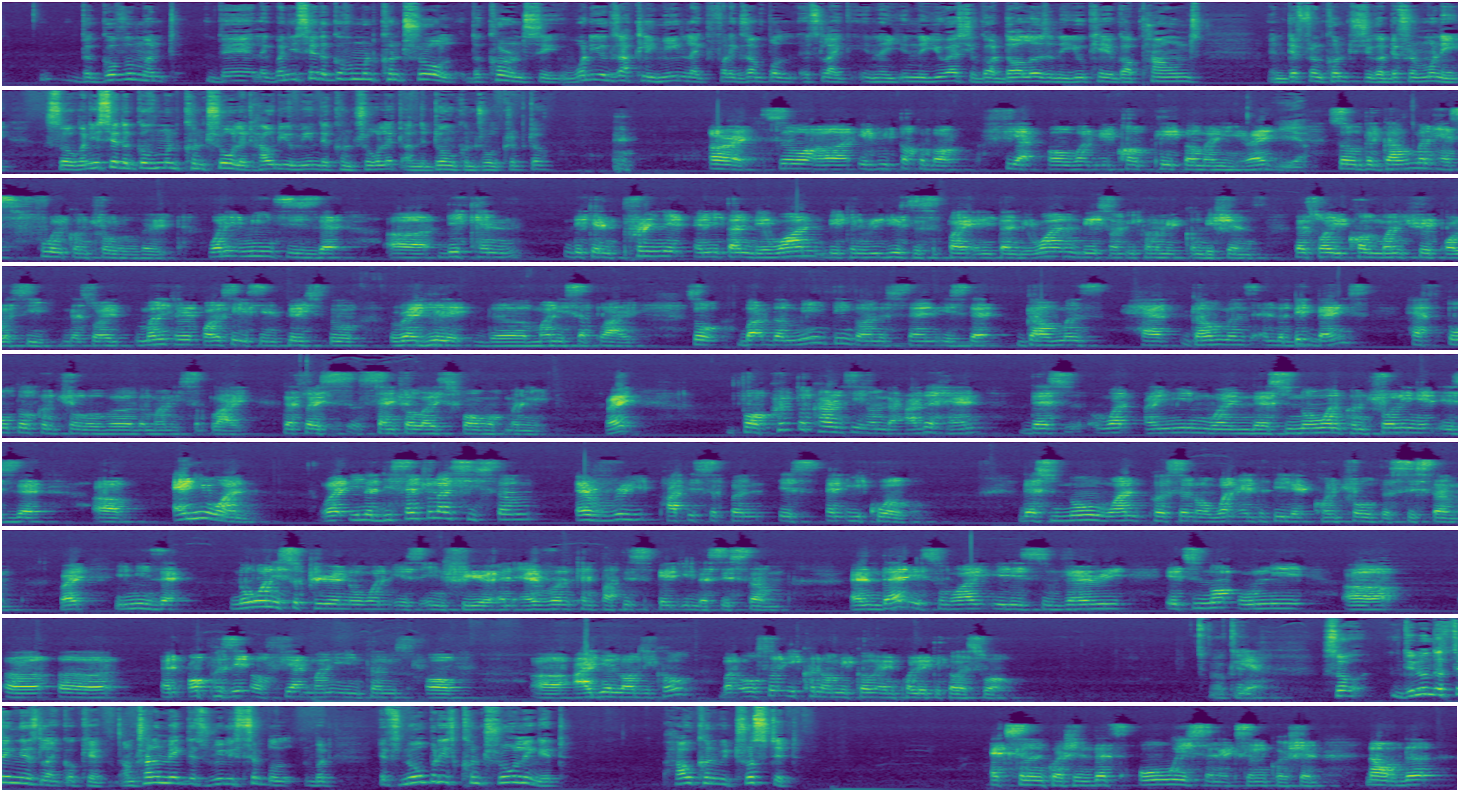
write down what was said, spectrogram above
the government they like when you say the government control the currency what do you exactly mean? Like for example it's like in the in the US you've got dollars in the UK you've got pounds in different countries you've got different money so when you say the government control it how do you mean they control it and they don't control crypto? All right so uh, if we talk about fiat or what we call paper money right? Yeah. So the government has full control over it. What it means is that uh, they can they can print it anytime they want they can reduce the supply anytime they want based on economic conditions. That's why you call monetary policy. That's why monetary policy is in place to regulate the money supply. So, but the main thing to understand is that governments have governments and the big banks have total control over the money supply. That's why it's a centralized form of money, right? For cryptocurrencies, on the other hand, there's what I mean when there's no one controlling it is that uh, anyone, right, in a decentralized system, every participant is an equal. There's no one person or one entity that controls the system, right? It means that no one is superior, no one is inferior, and everyone can participate in the system. And that is why it is very, it's not only uh, uh, uh, an opposite of fiat money in terms of uh, ideological, but also economical and political as well. Okay. Yeah. So, do you know the thing is like, okay, I'm trying to make this really simple, but if nobody's controlling it, how can we trust it? Excellent question. That's always an excellent question. Now, the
